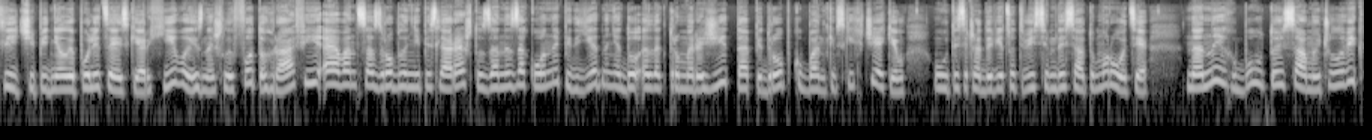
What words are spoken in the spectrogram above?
Слідчі підняли поліцейські архіви і знайшли фотографії Еванса, зроблені після арешту за незаконне під'єднання до електромережі та підробку банківських чеків у 1980 році. На них був той самий чоловік,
